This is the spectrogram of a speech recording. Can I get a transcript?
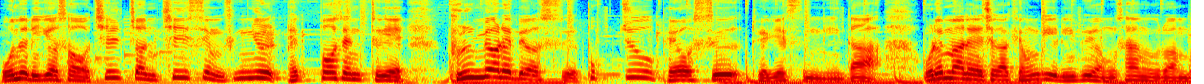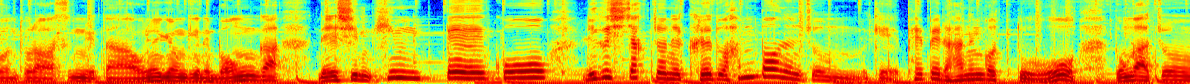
오늘 이겨서 7전 7승 승률 100%의 불멸의 베어스, 폭주 베어스 되겠습니다. 오랜만에 제가 경기 리뷰 영상으로 한번 돌아왔습니다. 오늘 경기는 뭔가 내심 힘 빼고 리그 시작 전에 그래도 한 번은 좀 이렇게 패배를 하는 것도 뭔가 좀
